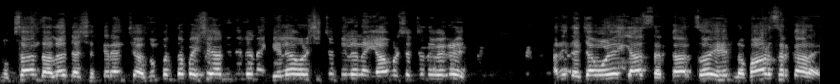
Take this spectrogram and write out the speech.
नुकसान झालं त्या शेतकऱ्यांचे अजूनपर्यंत पैसे आधी दिले नाही. गेल्या वर्षीचे दिले नाही या वर्षाचे ते वेगळे. आणि त्याच्यामुळे या सरकारचं हे लबाड सरकार आहे.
